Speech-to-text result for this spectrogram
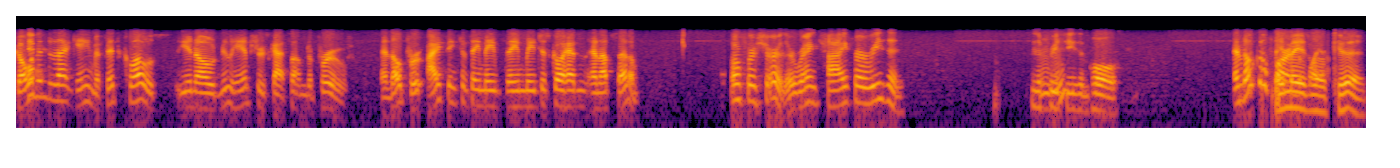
going into that game, if it's close, you know, New Hampshire's got something to prove, and they'll prove. I think that they may they may just go ahead and, and upset them. Oh, for sure. They're ranked high for a reason in the Mhm. preseason polls. and they'll go far. they may in as the well could.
